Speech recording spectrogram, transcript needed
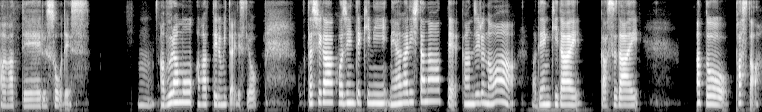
上がってるそうです。うん。油も上がってるみたいですよ。私が個人的に値上がりしたなーって感じるのはま、電気代、ガス代、あと、パスタ。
